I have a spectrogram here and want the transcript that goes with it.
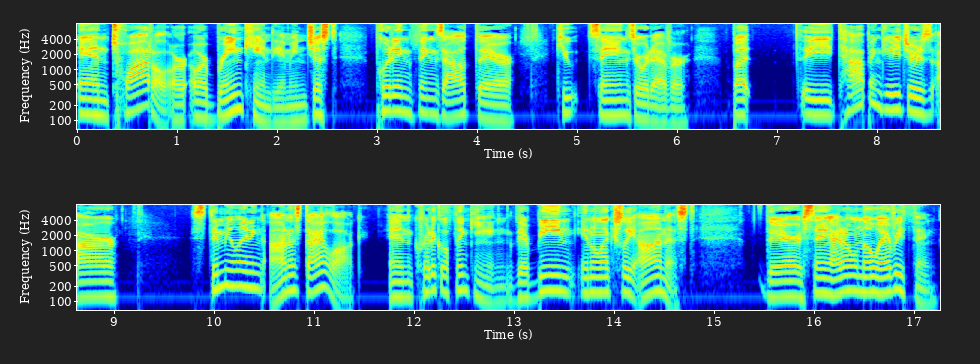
and twaddle or, or brain candy. I mean, just putting things out there, cute sayings or whatever. But the top engagers are stimulating honest dialogue and critical thinking. They're being intellectually honest. They're saying, I don't know everything,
